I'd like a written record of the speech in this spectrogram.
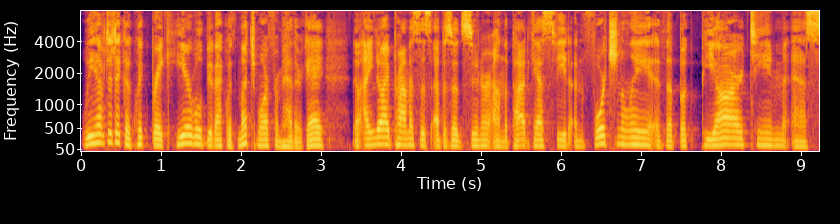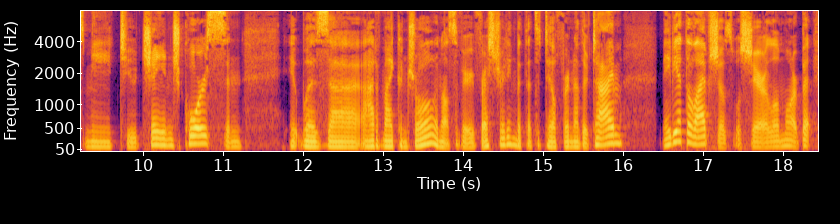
We have to take a quick break here. We'll be back with much more from Heather Gay. Now, I know I promised this episode sooner on the podcast feed. Unfortunately, the book PR team asked me to change course and it was uh, out of my control and also very frustrating, but that's a tale for another time. Maybe at the live shows we'll share a little more, but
